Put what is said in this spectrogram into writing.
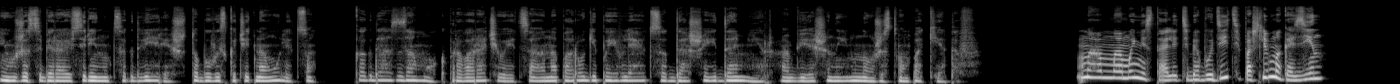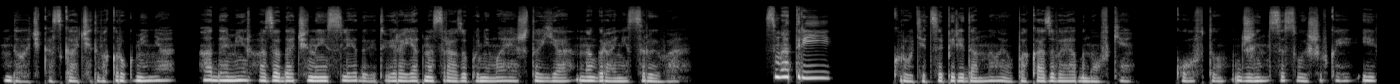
И уже собираюсь ринуться к двери, чтобы выскочить на улицу, когда замок проворачивается, а на пороге появляются Даша и Дамир, обвешанные множеством пакетов. «Мама, мы не стали тебя будить и пошли в магазин». Дочка скачет вокруг меня, а Дамир озадаченно исследует, вероятно, сразу понимая, что я на грани срыва. «Смотри!» Крутится передо мною, показывая обновки. Кофту, джинсы с вышивкой и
